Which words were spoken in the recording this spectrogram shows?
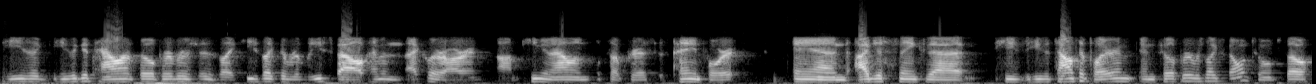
he's a he's a good talent. Philip Rivers is like he's like the release valve. Him and Ekeler are. And um, Keenan Allen, what's up, Chris? Is paying for it. And I just think that he's he's a talented player, and, and Philip Rivers likes going to him. So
